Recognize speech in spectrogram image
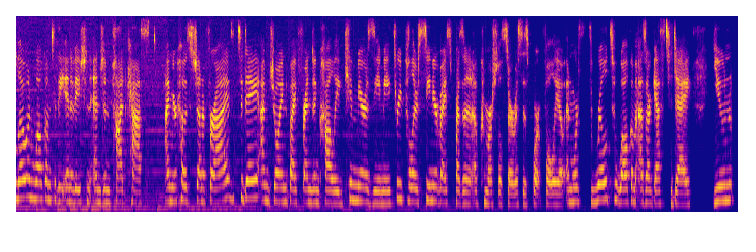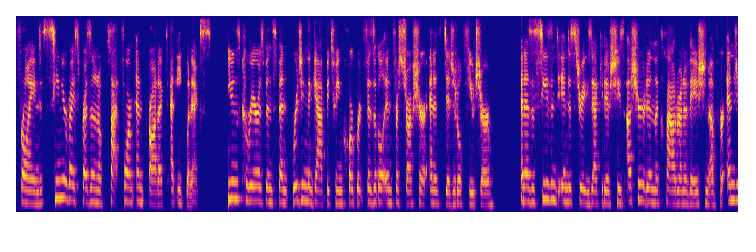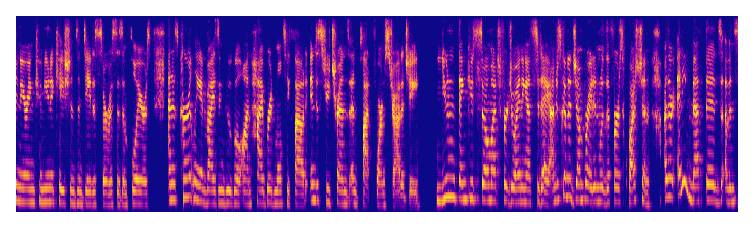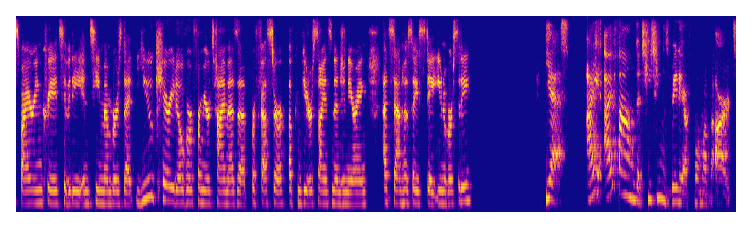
Hello, and welcome to the Innovation Engine podcast. I'm your host, Jennifer Ives. Today, I'm joined by friend and colleague Kim Mirazimi, Three Pillars Senior Vice President of Commercial Services Portfolio. And we're thrilled to welcome as our guest today Yun Freund, Senior Vice President of Platform and Product at Equinix. Yun's career has been spent bridging the gap between corporate physical infrastructure and its digital future. And as a seasoned industry executive, she's ushered in the cloud renovation of her engineering, communications, and data services employers, and is currently advising Google on hybrid multi cloud industry trends and platform strategy. Yun, thank you so much for joining us today. I'm just going to jump right in with the first question. Are there any methods of inspiring creativity in team members that you carried over from your time as a professor of computer science and engineering at San Jose State University? Yes, I, I found that teaching is really a form of art.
